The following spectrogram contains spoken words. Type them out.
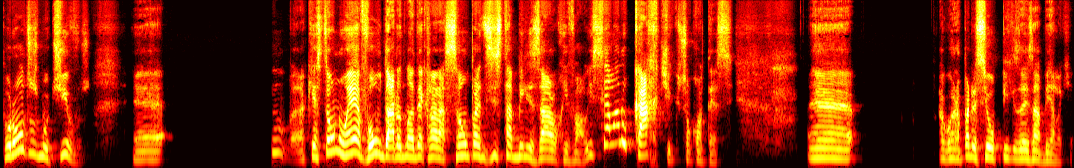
por outros motivos. É, a questão não é vou dar uma declaração para desestabilizar o rival. Isso é lá no kart que isso acontece. É, agora apareceu o Pix da Isabela aqui.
